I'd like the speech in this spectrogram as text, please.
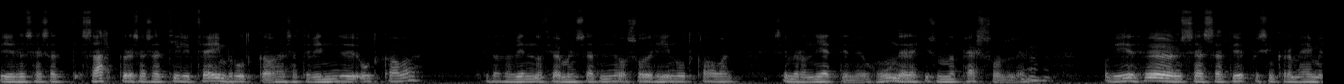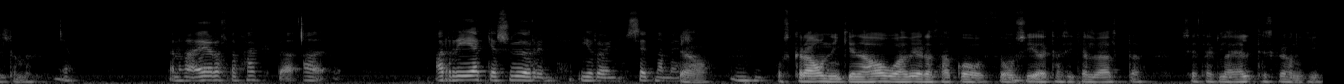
Við erum sem sagt sarpur sem sagt til í þeimur útgáfa það er sem sagt vinnu útgáfa það er það sem vinna á þjóðmennsefninu og svo er hinn útgáfan sem er á netinu. Og hún er ekki svona persónuleg. Mhm. og við höfum sem sagt upplýsingar um heimildamann Þannig að það er alltaf hægt að, að, rekja svörin í raun setna meir. já Mhm. og skráningin á að vera það góð þó sé það kannski ekki alveg alltaf sérstaklega eldri skráningin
